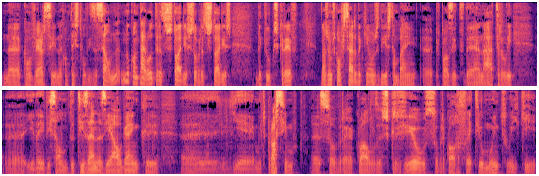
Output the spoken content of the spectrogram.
na conversa e na contextualização, no contar outras histórias sobre as histórias daquilo que escreve. Nós vamos conversar daqui a uns dias também a propósito da Anna Atterley uh, e da edição de Tisanas, e é alguém que uh, lhe é muito próximo eh, sobre a qual escreveu, sobre a qual refletiu muito e que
